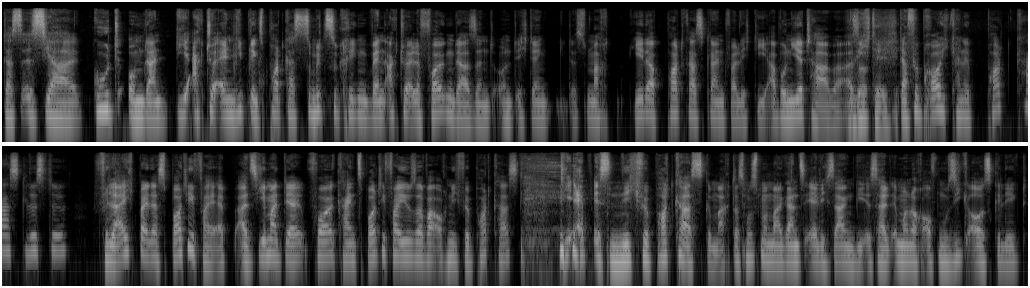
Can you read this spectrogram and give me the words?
das ist ja gut, um dann die aktuellen Lieblingspodcasts so mitzukriegen, wenn aktuelle Folgen da sind. Und ich denke, das macht jeder Podcast-Client, weil ich die abonniert habe. Also Richtig. dafür brauche ich keine Podcast-Liste. Vielleicht bei der Spotify-App. Als jemand, der vorher kein Spotify-User war, auch nicht für Podcasts. Die App ist nicht für Podcasts gemacht. Das muss man mal ganz ehrlich sagen. Die ist halt immer noch auf Musik ausgelegt.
